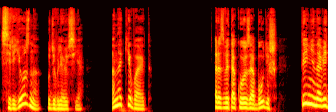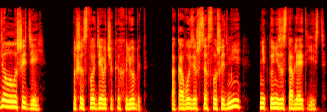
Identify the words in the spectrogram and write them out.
«Серьезно?» — удивляюсь я. Она кивает. «Разве такую забудешь? Ты ненавидела лошадей. Большинство девочек их любит. Пока возишься с лошадьми, никто не заставляет есть.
